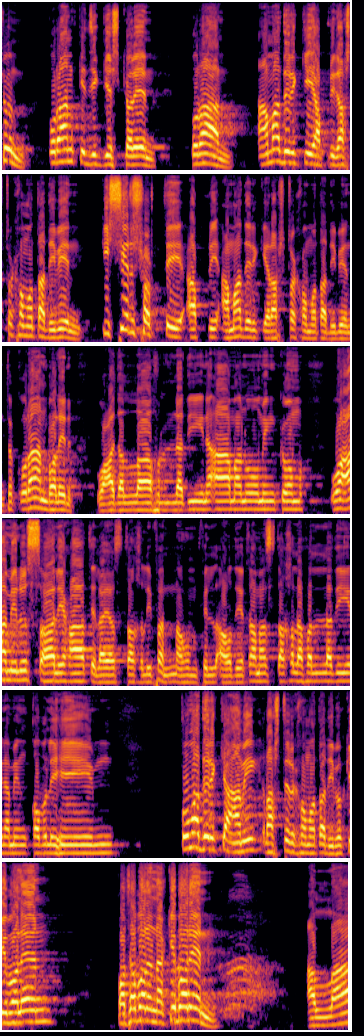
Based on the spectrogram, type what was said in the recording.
শুন কোরআনকে জিজ্ঞেস করেন, কোরআন, আমাদেরকে আপনি রাষ্ট্র ক্ষমতা দিবেন? কিসের শর্তে আপনি আমাদেরকে রাষ্ট্র ক্ষমতা দিবেন? তো কোরআন বলেন, ওয়াদাল্লাহুল্লাযীনা আমানু মিনকুম ওয়া আমিলুস সালিহাতি লা ইস্তাখলিফান্নাহুম ফিল আরদি কামা ইস্তাখলাফাল্লাযীনা মিন ক্বাবলিহিম। তোমাদেরকে আমি রাষ্ট্রের ক্ষমতা দিব। কে বলেন? কথা বলেন না, কে বলেন? আল্লাহ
